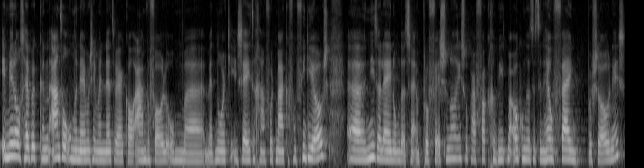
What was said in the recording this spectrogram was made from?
Inmiddels heb ik een aantal ondernemers in mijn netwerk al aanbevolen om uh, met Noortje in zee te gaan voor het maken van video's. Uh, niet alleen omdat zij een professional is op haar vakgebied, maar ook omdat het een heel fijn persoon is.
